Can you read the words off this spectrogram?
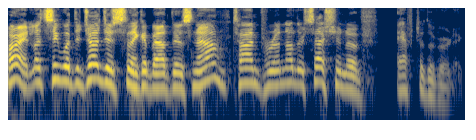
All right, let's see what the judges think about this now. Time for another session of After the Verdict.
